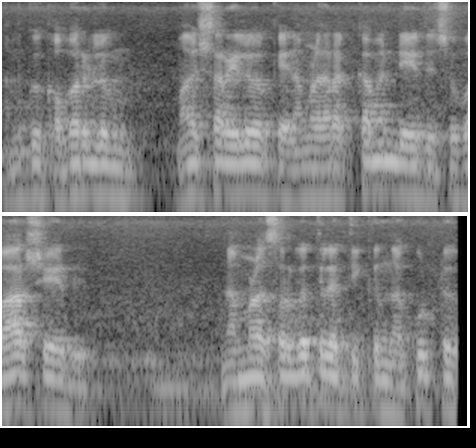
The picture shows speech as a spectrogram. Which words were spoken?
നമുക്ക് ഖബറിലും മഹഷറിലും ഒക്കെ നമ്മളെ റെക്കമെൻഡ് ചെയ്ത് ശുപാർശ ചെയ്ത് നമ്മളെ സ്വർഗത്തിലെത്തിക്കുന്ന കൂട്ടുകാർ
